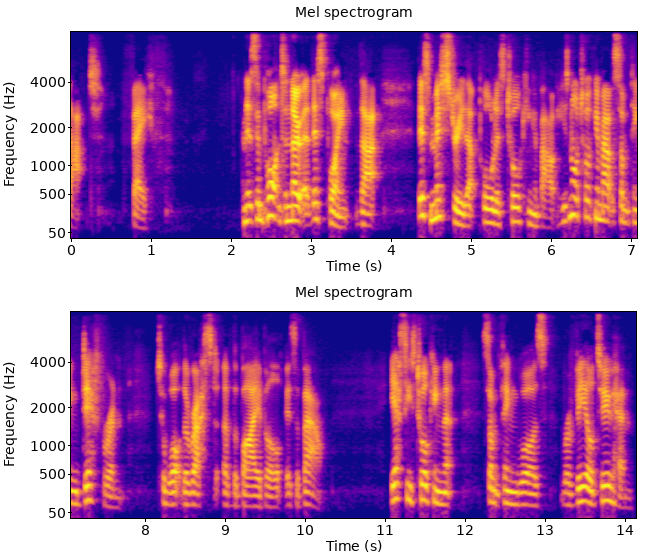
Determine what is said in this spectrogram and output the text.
that faith. And it's important to note at this point that this mystery that Paul is talking about, he's not talking about something different to what the rest of the Bible is about. Yes, he's talking that something was revealed to him,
